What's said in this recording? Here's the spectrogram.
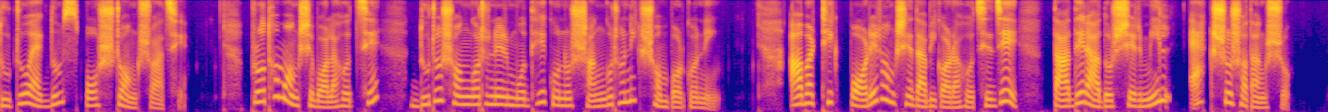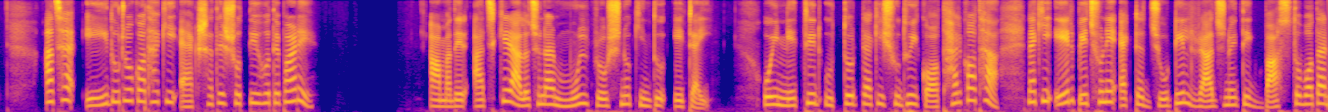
দুটো একদম স্পষ্ট অংশ আছে। প্রথম অংশে বলা হচ্ছে, দুটো সংগঠনের মধ্যে কোনো সাংগঠনিক সম্পর্ক নেই। আবার ঠিক পরের অংশে দাবি করা হচ্ছে যে, তাদের আদর্শের মিল একশো শতাংশ। আচ্ছা এই দুটো কথা কি একসাথে সত্যি হতে পারে? আমাদের আজকের আলোচনার মূল প্রশ্ন কিন্তু এটাই। ওই নেত্রীর উত্তরটা কি শুধুই কথার কথা, নাকি এর পেছনে একটা জটিল রাজনৈতিক বাস্তবতার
